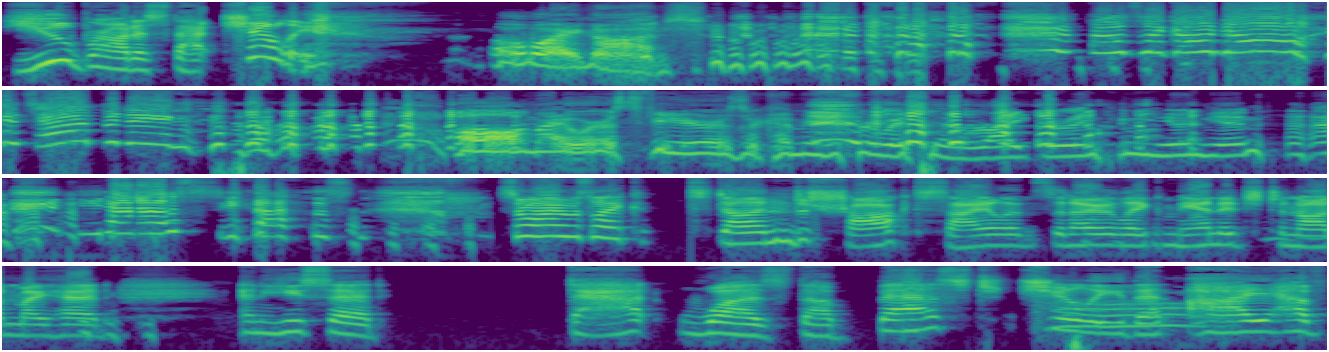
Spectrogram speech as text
You brought us that chili. Oh my gosh. I was like, Oh no, it's happening. All my worst fears are coming to fruition right during communion. yes, yes. So I was like stunned, shocked silence, and I like managed to nod my head. And he said, That was the best chili that I have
